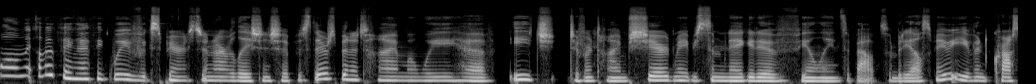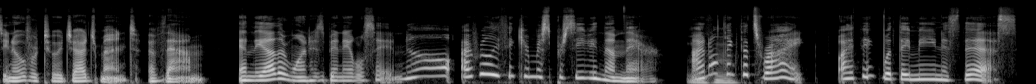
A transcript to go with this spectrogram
Well, and the other thing I think we've experienced in our relationship is there's been a time when we have each different times shared maybe some negative feelings about somebody else, maybe even crossing over to a judgment of them. And the other one has been able to say, No, I really think you're misperceiving them there. Mm-hmm. I don't mm-hmm. think that's right. I think what they mean is this.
